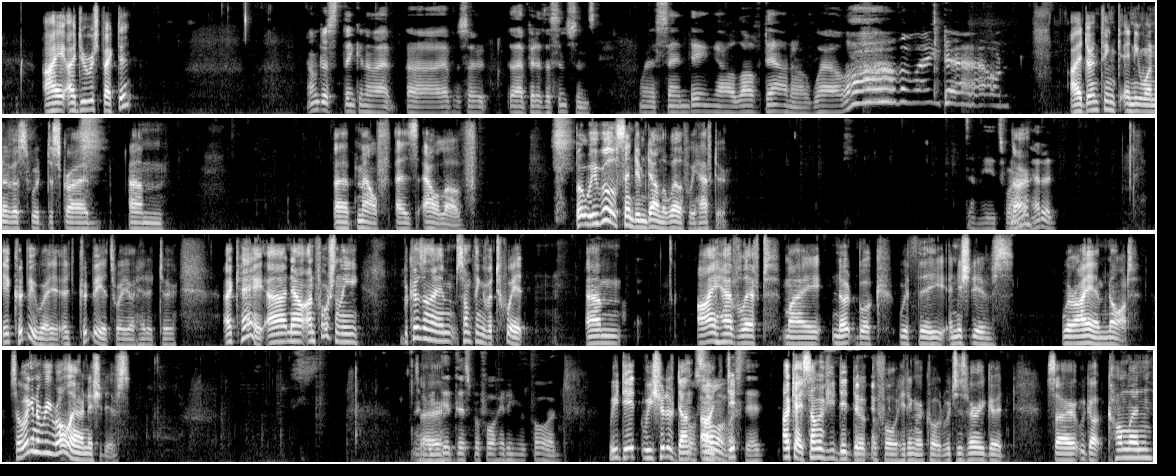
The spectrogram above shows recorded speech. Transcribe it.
I I do respect it. I'm just thinking of that uh, episode, that bit of The Simpsons. We're sending our love down a well all the way down. I don't think any one of us would describe um, uh, Malf as our love, but we will send him down the well if we have to. I mean, it's where No? I'm headed. It could be where it could be. It's where you're headed to. Okay. Uh, now, unfortunately, because I am something of a twit, um, I have left my notebook with the initiatives where I am not. So we're going to re-roll our initiatives. And So- we did this before hitting record. We did. We should have done. Well, some oh, of did, us did. Okay, some of you did do it before hitting record, which is very good. So we got Conlon.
